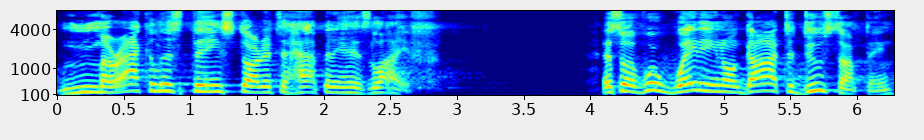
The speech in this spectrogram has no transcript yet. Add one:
miraculous things started to happen in his life. And so, if we're waiting on God to do something,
